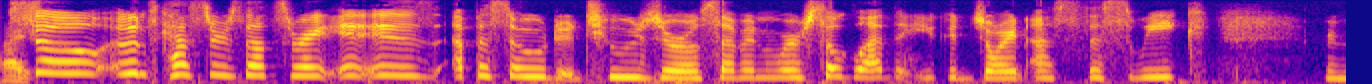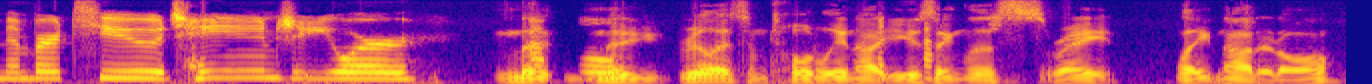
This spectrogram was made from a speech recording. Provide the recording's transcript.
Nice. So, Oontzcasters, that's right. It is episode 207. We're so glad that you could join us this week. Remember to change your. No, Apple. no, you realize I'm totally not using this, right? Like, not at all.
